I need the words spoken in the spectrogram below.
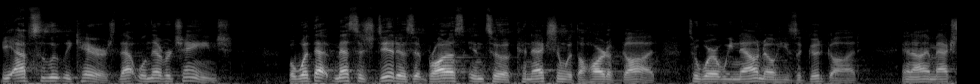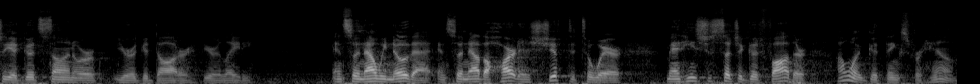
He absolutely cares. That will never change. But what that message did is it brought us into a connection with the heart of God to where we now know He's a good God, and I am actually a good son, or you're a good daughter if you're a lady. And so now we know that. And so now the heart has shifted to where, man, He's just such a good father. I want good things for Him.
